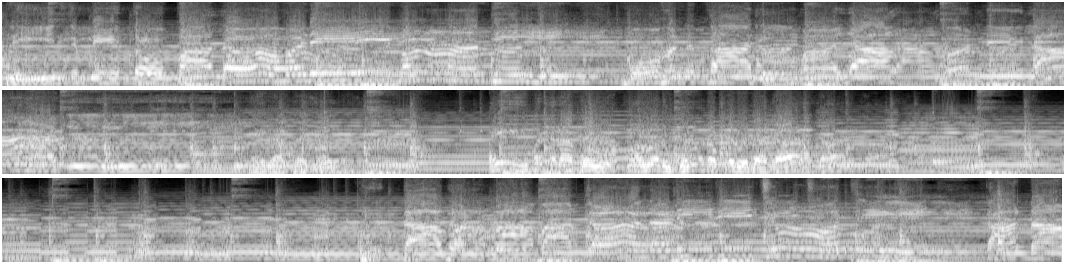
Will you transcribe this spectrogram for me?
પ્રીત में तो પાલવડે બાંધી મોહન તારી માયા મને લાગી નહીં રાધાજી અહીં હિંમત રાખો. અમારું ઘર ન કરો દાદા. વૃંદાવનમાં વાટલડી રે જ્યોતિ કાના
